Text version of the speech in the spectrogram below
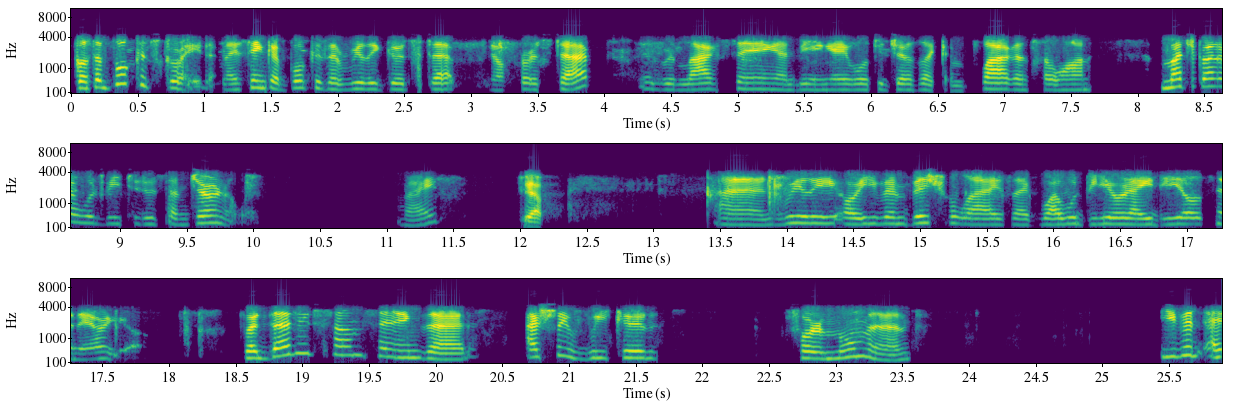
because a book is great and i think a book is a really good step you know first step in relaxing and being able to just like unplug and so on much better would be to do some journaling right Yep. and really or even visualize like what would be your ideal scenario but that is something that actually we could for a moment even eh,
